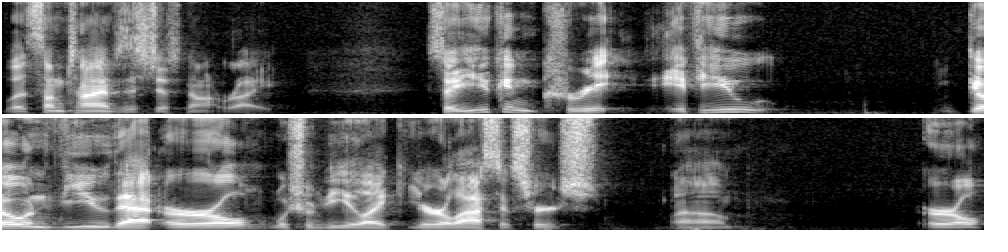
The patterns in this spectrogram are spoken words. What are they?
but sometimes it's just not right. So you can create, if you go and view that URL, which would be like your Elasticsearch um, URL.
